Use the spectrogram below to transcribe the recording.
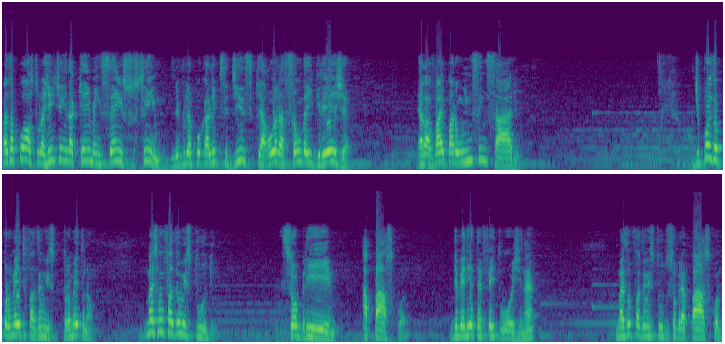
Mas apóstolo, a gente ainda queima incenso? Sim, o livro de Apocalipse diz que a oração da igreja ela vai para um incensário. Depois eu prometo fazer um prometo não. Mas vamos fazer um estudo sobre a Páscoa. Deveria ter feito hoje, né? Mas vamos fazer um estudo sobre a Páscoa,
